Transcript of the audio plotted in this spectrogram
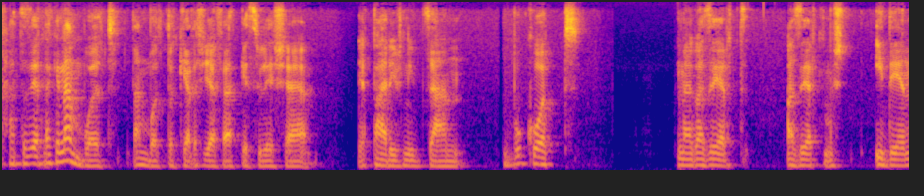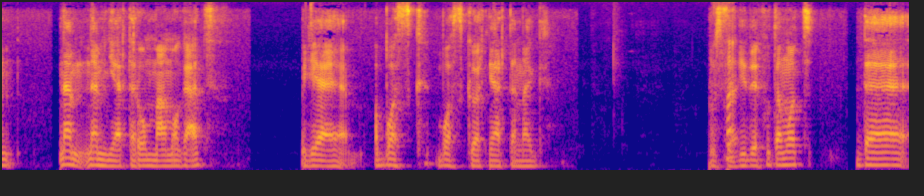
hát azért neki nem volt, nem volt tökéletes ugye a felkészülése. A Párizs Nizzán bukott, meg azért, azért most idén nem, nem nyerte rommá magát. Ugye a baszk, baszkört nyerte meg plusz egy időfutamot, de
